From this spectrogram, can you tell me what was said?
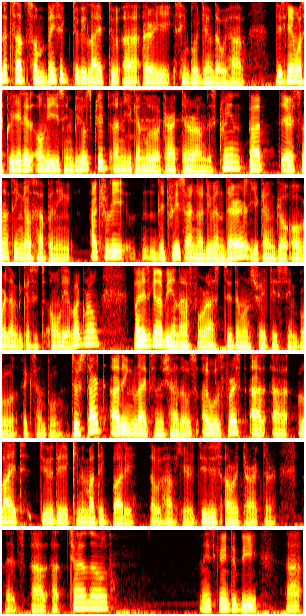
Let's add some basic 2D light to a very simple game that we have. This game was created only using Visual Script and you can move a character around the screen, but there's nothing else happening. Actually, the trees are not even there. You can go over them because it's only a background, but it's gonna be enough for us to demonstrate this simple example. To start adding lights and shadows, I will first add a light to the kinematic body that we have here. This is our character. Let's add a channel and it's going to be a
